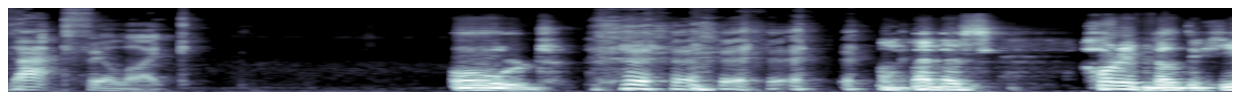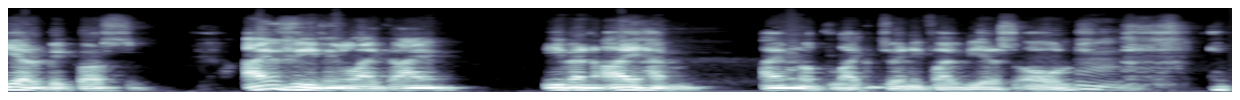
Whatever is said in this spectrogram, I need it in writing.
that feel like? Old. that is horrible to hear because I'm feeling like I'm even I have I'm not like 25 years old. Mm.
